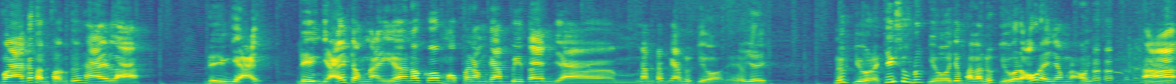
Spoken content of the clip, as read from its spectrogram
Và cái thành phần thứ hai là điện giải. Điện giải trong này á nó có 1,5 gram beten và 500 gram nước dừa. Thì hiểu gì nước dừa là chiết xuất nước dừa chứ không phải là nước dừa đổ đây nha ông nội. Đó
